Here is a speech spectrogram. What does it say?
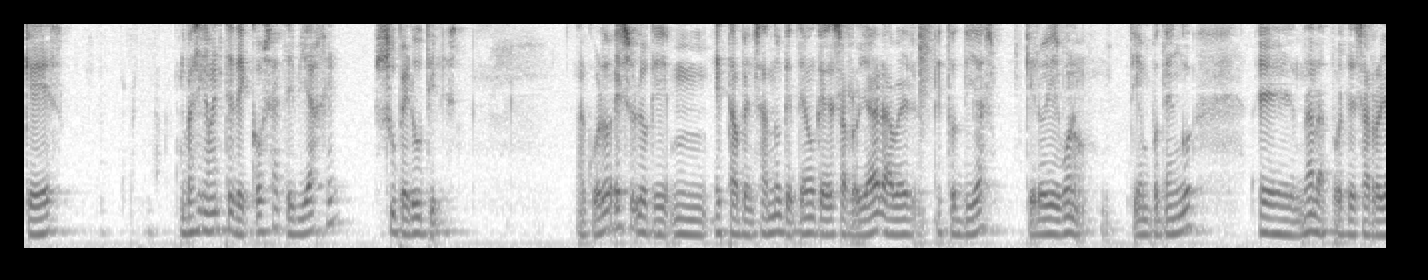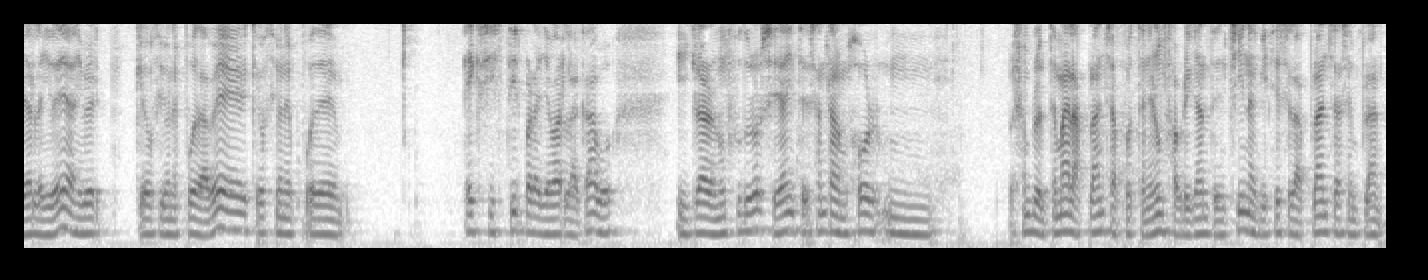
que es básicamente de cosas de viaje súper útiles. ¿De acuerdo? Eso es lo que mm, he estado pensando que tengo que desarrollar a ver estos días. Quiero ir, bueno, tiempo tengo. Eh, nada, pues desarrollar la idea y ver qué opciones puede haber, qué opciones puede existir para llevarla a cabo. Y claro, en un futuro sería interesante a lo mejor, mm, por ejemplo, el tema de las planchas, pues tener un fabricante en China que hiciese las planchas en plan,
